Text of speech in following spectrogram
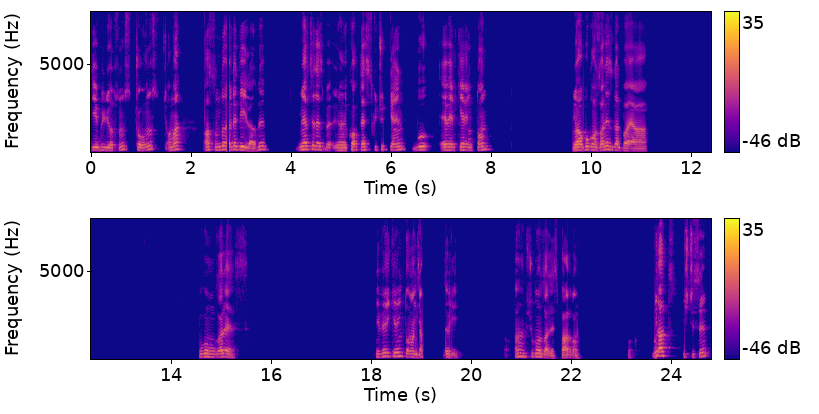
diye biliyorsunuz çoğunuz ama aslında öyle değil abi. Mercedes e, Cortez küçükken bu Ever Carrington ya bu Gonzales galiba ya. Bu Gonzales. Ever Carrington. Avery. Ah şu Gonzales pardon. Bu yat işçisi.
